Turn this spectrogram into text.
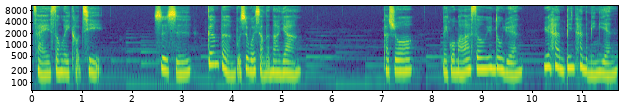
才松了一口气。事实根本不是我想的那样。他说：“美国马拉松运动员。”约翰·宾汉的名言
